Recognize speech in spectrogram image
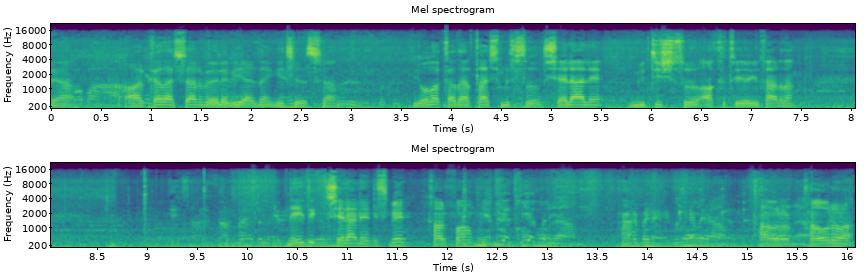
Ya. Arkadaşlar böyle bir yerden geçiyoruz şu an. Yola kadar taşmış su. Şelale müthiş su akıtıyor yukarıdan. Neydi şelalenin ismi? Karfa mı? Ha? Kavram.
